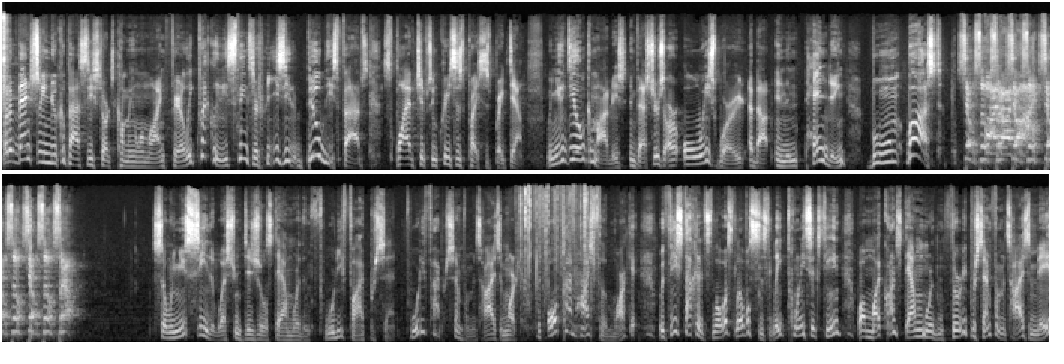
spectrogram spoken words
But eventually, new capacity starts coming online fairly quickly. These things are easy to build, these fabs. Supply of chips increases, prices break down. When you deal in commodities, investors are always worried about an impending boom bust. Sell, sell, sell, sell, sell, sell, sell, sell, sell, sell. So when you see that Western Digital is down more than 45%, 45% from its highs in March, with all-time highs for the market, with these stock at its lowest level since late 2016, while Micron's down more than 30% from its highs in May,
